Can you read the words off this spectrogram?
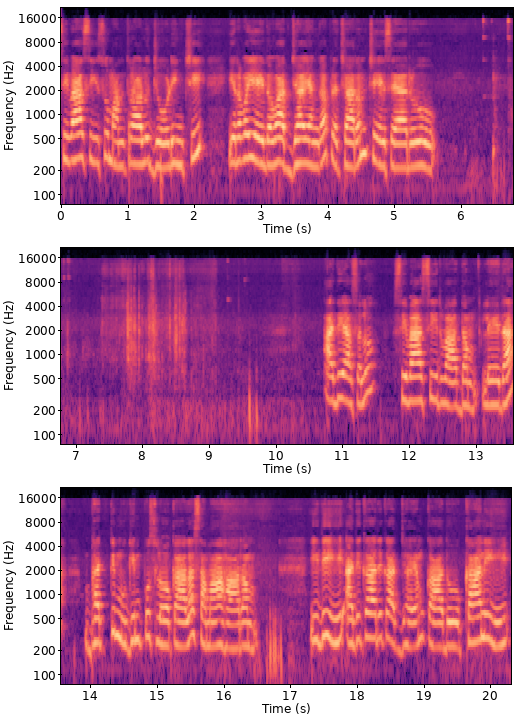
శివాశీసు మంత్రాలు జోడించి ఇరవై ఐదవ అధ్యాయంగా ప్రచారం చేశారు. అది అసలు శివాశీర్వాదం లేదా భక్తి ముగింపు శ్లోకాల సమాహారం. ఇది అధికారిక అధ్యాయం కాదు కానీ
